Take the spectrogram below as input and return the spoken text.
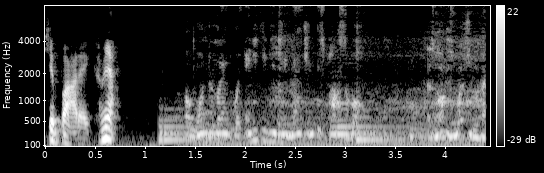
ဖြစ်ပါတယ်ခင်ဗျ A wonderland where anything you can imagine is possible. As long as what you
